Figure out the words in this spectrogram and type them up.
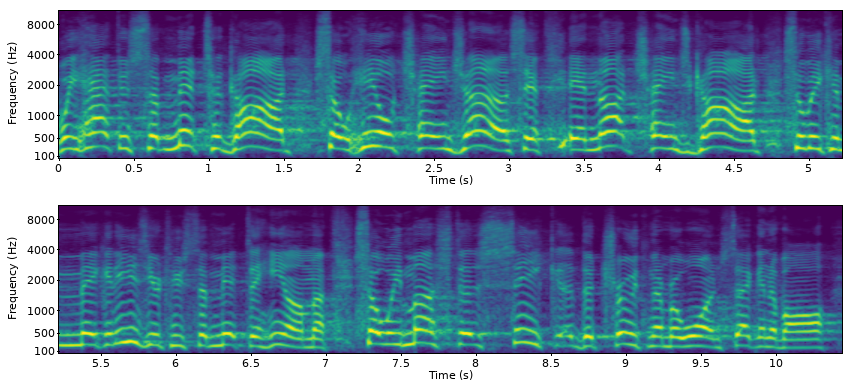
We have to submit to God so He'll change us and not change God so we can make it easier to submit to Him. So we must seek the truth, number one. Second of all,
